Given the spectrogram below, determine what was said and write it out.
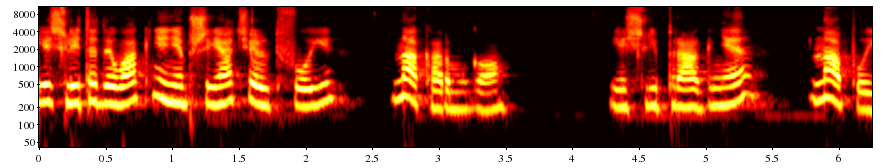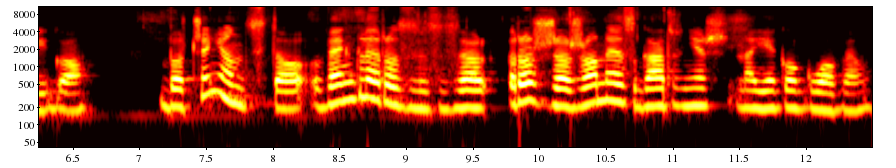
Jeśli tedy łaknie nieprzyjaciel twój, nakarm go. Jeśli pragnie, napój go, bo czyniąc to, węgle rozżarzone zgarniesz na jego głowę.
